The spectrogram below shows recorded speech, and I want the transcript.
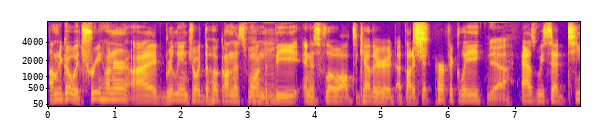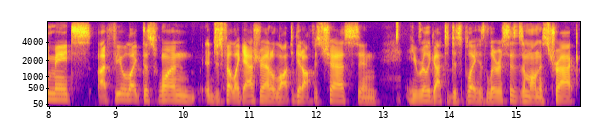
I'm gonna go with Tree Hunter. I really enjoyed the hook on this one, the Mhm. beat and his flow all together. I thought it fit perfectly. Yeah, As we said, teammates. I feel like this one, it just felt like Asher had a lot to get off his chest, and he really got to display his lyricism on this track.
